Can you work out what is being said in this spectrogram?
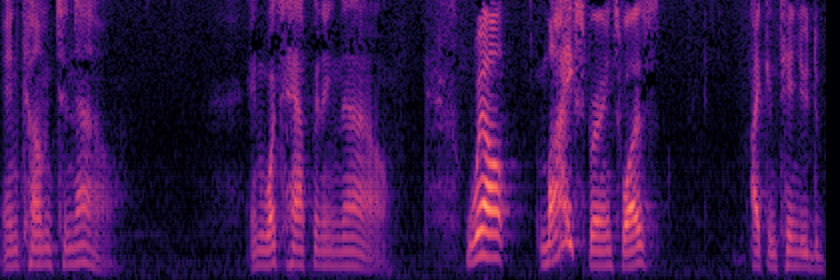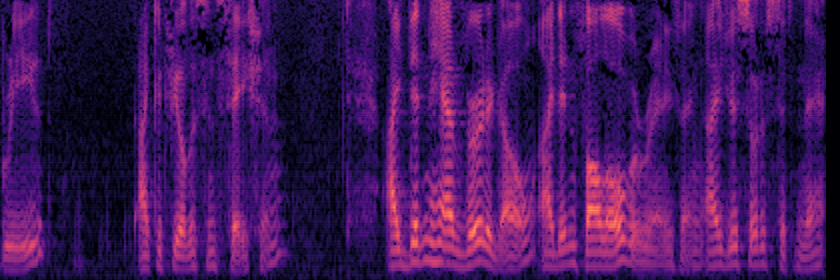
and come to now. And what's happening now? Well, my experience was I continued to breathe. I could feel the sensation. I didn't have vertigo. I didn't fall over or anything. I just sort of sitting there.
